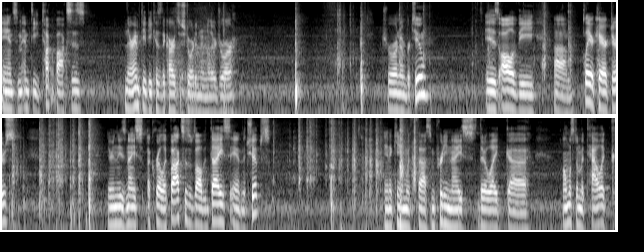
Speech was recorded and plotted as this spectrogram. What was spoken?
and some empty tuck boxes. They're empty because the cards are stored in another drawer. Drawer number two is all of the um, player characters. They're in these nice acrylic boxes with all the dice and the chips. And it came with uh, some pretty nice, they're like uh, almost a metallic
